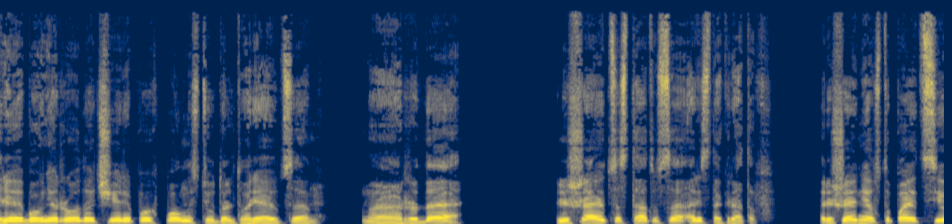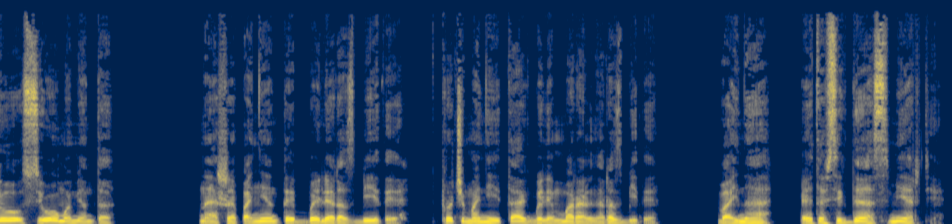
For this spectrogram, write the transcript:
Требования рода Череповых полностью удовлетворяются, а рода лишаются статуса аристократов. Решение вступает в силу с сего момента. Наши оппоненты были разбиты. Впрочем, они и так были морально разбиты. Война — это всегда смерти.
